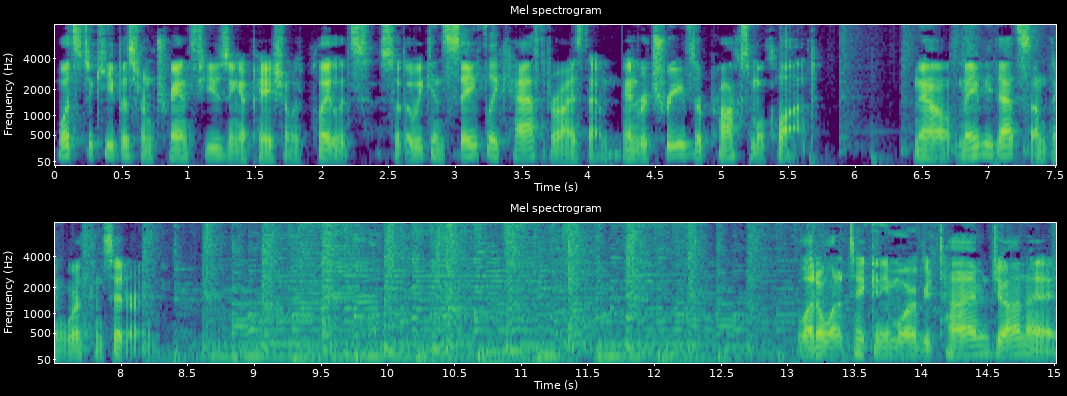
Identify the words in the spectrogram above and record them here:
What's to keep us from transfusing a patient with platelets so that we can safely catheterize them and retrieve the proximal clot? Now, maybe that's something worth considering. Well, I don't want to take any more of your time, John. I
